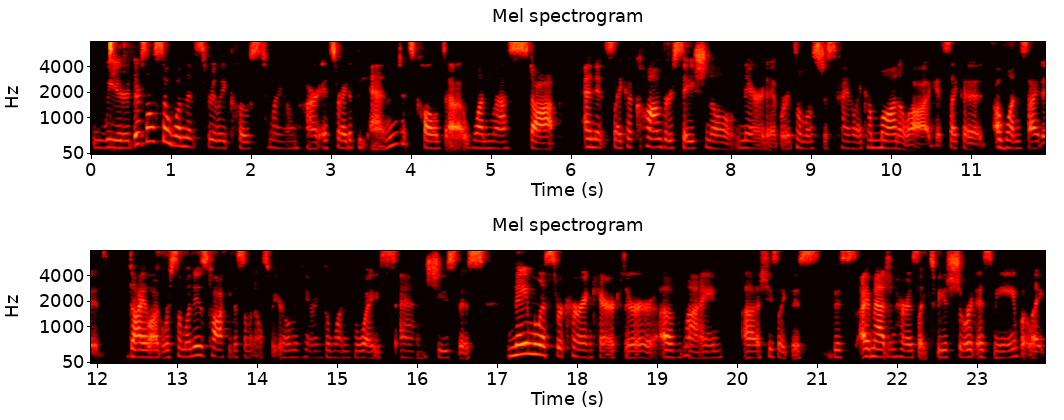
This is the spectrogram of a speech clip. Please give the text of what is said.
weird. There's also one that's really close to my own heart. It's right at the end. It's called uh, One Last Stop. And it's like a conversational narrative where it's almost just kind of like a monologue. It's like a, a one sided dialogue where someone is talking to someone else, but you're only hearing the one voice. And she's this nameless recurring character of mine. Uh, she's like this, this, I imagine her as like to be as short as me, but like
